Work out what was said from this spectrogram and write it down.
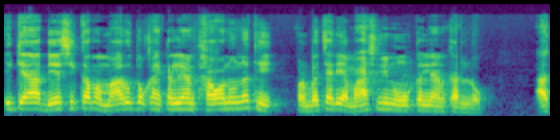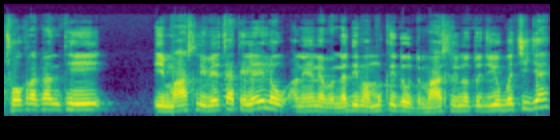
એ કે આ બે સિક્કામાં મારું તો કાંઈ કલ્યાણ થવાનું નથી, પણ બચારી આ માછલીનું હું કલ્યાણ કરી લઉં. આ છોકરા કાનથી એ માછલી વેચાતી લઈ લઉં અને એને નદીમાં મૂકી દઉં તો માછલીનો તો જીવ બચી જાય.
